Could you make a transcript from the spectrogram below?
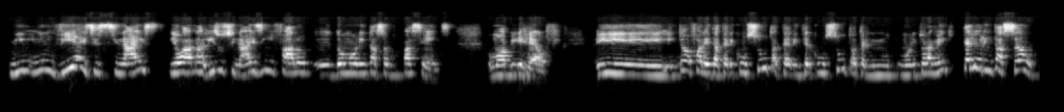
me, envia esses sinais eu analiso os sinais e falo, dou uma orientação para pacientes. O Mobile Health. E, então eu falei da teleconsulta, teleinterconsulta, telemonitoramento, teleorientação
